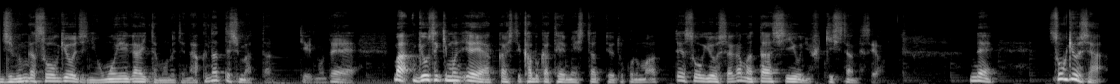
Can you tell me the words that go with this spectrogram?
自分が創業時に思い描いたものじゃなくなってしまったっていうので、まあ、業績もやや悪化して株価低迷したっていうところもあって、創業者がまた CEO に復帰したんですよ。で、創業者、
